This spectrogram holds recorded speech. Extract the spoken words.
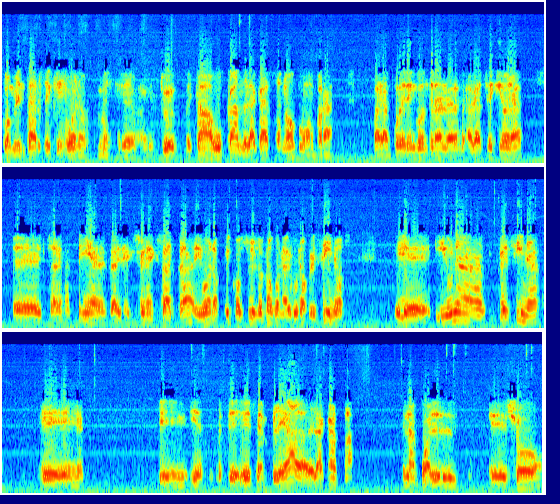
comentarte que, bueno, me, eh, estuve- estaba buscando la casa, ¿no? Como para para poder encontrar a, a la señora, eh, ya tenía la dirección exacta, y bueno, fui consultando con algunos vecinos. Eh, y una vecina, eh, eh, es, es empleada de la casa, en la cual eh, yo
